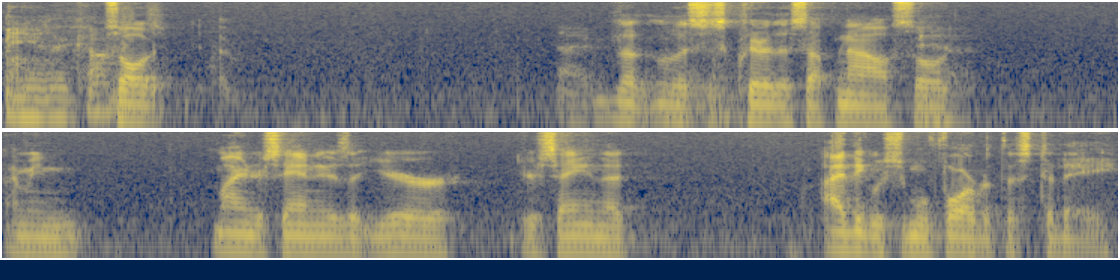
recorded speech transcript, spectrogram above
any other comments? so Uh, let- let's just clear this up now. So, yeah. I mean, my understanding is that you're, you're saying that, I think we should move forward with this today.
